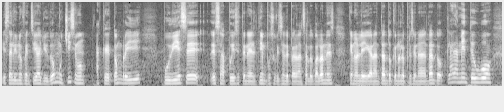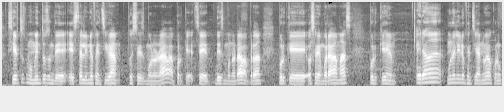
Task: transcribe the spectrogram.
y esta línea ofensiva ayudó muchísimo a que Tom Brady pudiese, esa, pudiese tener el tiempo suficiente para lanzar los balones, que no le llegaran tanto, que no le presionaran tanto. Claramente hubo ciertos momentos donde esta línea ofensiva pues se desmonoraba, porque se desmonoraba, perdón, porque o se demoraba más porque era una línea ofensiva nueva con un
